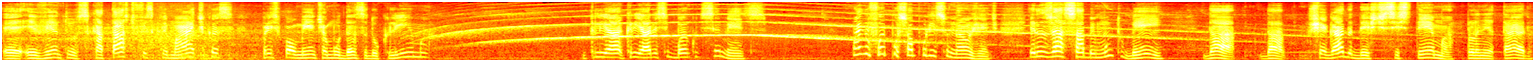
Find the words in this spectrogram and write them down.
é, eventos, catástrofes climáticas, principalmente a mudança do clima e criar, criar esse banco de sementes. Mas não foi só por isso não, gente. Eles já sabem muito bem da, da chegada deste sistema planetário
